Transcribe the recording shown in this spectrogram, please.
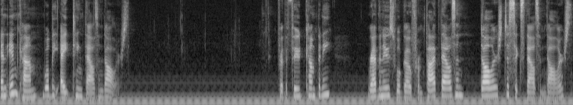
and income will be $18,000. For the food company, revenues will go from $5,000 to $6,000.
